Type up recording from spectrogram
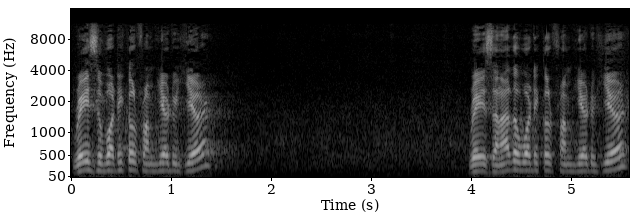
Raise the vertical from here to here raise another vertical from here to here.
